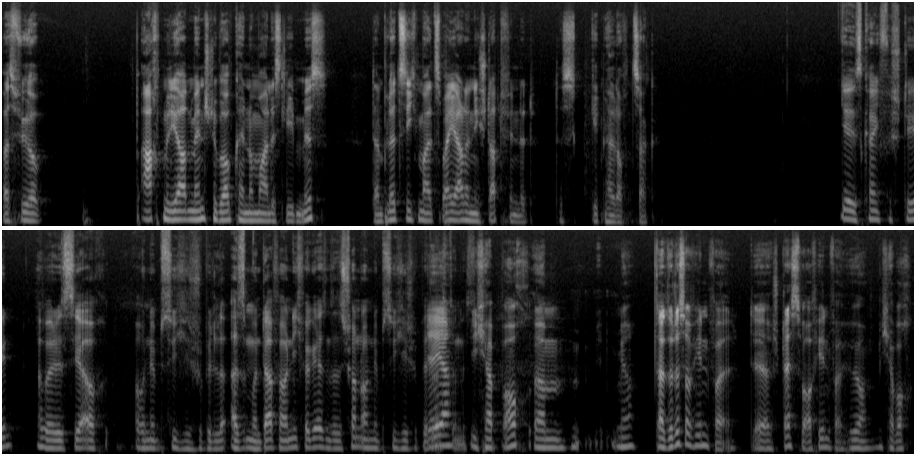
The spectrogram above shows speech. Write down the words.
was für 8 Milliarden Menschen überhaupt kein normales Leben ist, dann plötzlich mal zwei Jahre nicht stattfindet. Das geht mir halt auf den Sack. Ja, das kann ich verstehen, aber das ist ja auch, auch eine psychische Belastung. Also man darf auch nicht vergessen, dass es schon auch eine psychische Ja, ja, Belastung ist. ich habe auch, ähm, ja, also das auf jeden Fall. Der Stress war auf jeden Fall höher. Ich habe auch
